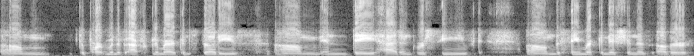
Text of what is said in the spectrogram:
um, Department of African American Studies, um, and they hadn't received um, the same recognition as other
